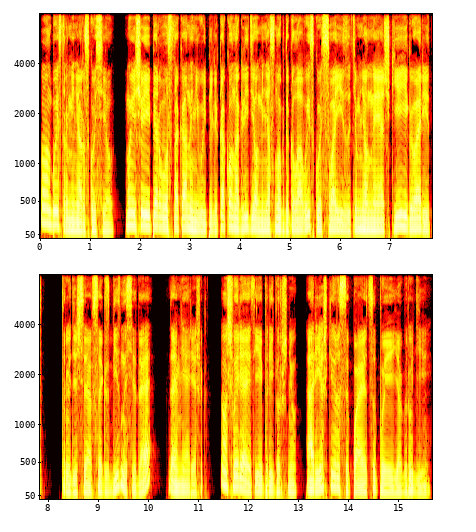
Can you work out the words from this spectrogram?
Он быстро меня раскусил. Мы еще и первого стакана не выпили, как он оглядел меня с ног до головы сквозь свои затемненные очки и говорит: "Трудишься в секс-бизнесе, да?" Дай мне орешек. Он швыряет ей пригоршню. Орешки рассыпаются по ее груди.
